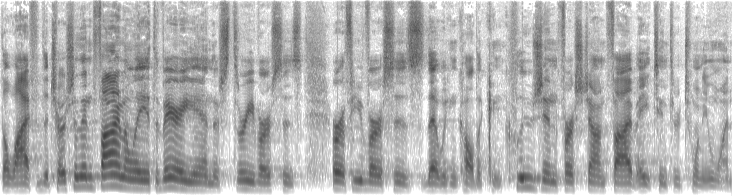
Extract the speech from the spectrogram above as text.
the life of the church. And then finally, at the very end, there's three verses or a few verses that we can call the conclusion, 1 John 5, 18 through 21.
